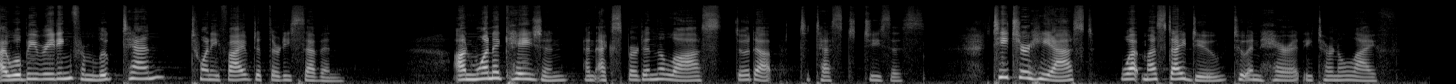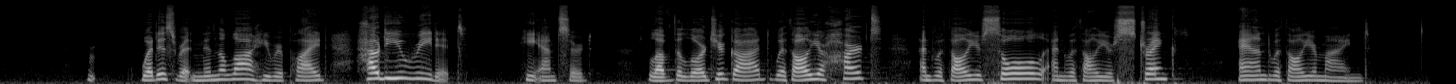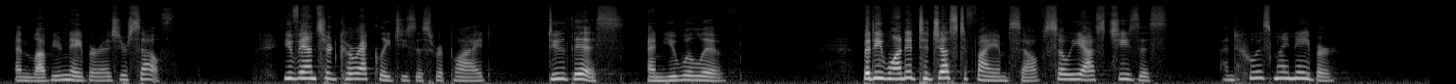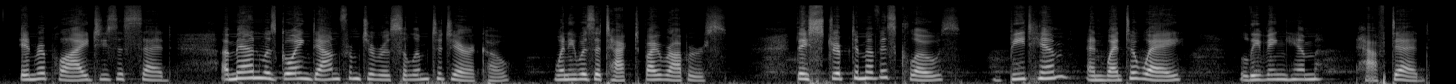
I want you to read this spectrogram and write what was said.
I will be reading from Luke 10, 25 to 37. On one occasion, an expert in the law stood up to test Jesus. Teacher, he asked, what must I do to inherit eternal life? What is written in the law, he replied. How do you read it? He answered, Love the Lord your God with all your heart and with all your soul and with all your strength and with all your mind and love your neighbor as yourself. You've answered correctly, Jesus replied. Do this, and you will live. But he wanted to justify himself, so he asked Jesus, And who is my neighbor? In reply, Jesus said, A man was going down from Jerusalem to Jericho when he was attacked by robbers. They stripped him of his clothes, beat him, and went away, leaving him half dead.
